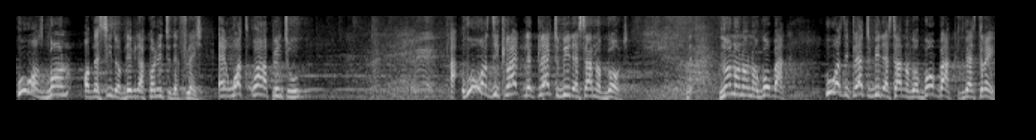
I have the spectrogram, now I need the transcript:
Who was born of the seed of David according to the flesh? And what, what happened to? Uh, who was declared, declared to be the Son of God? No, no, no, no. Go back. Who was declared to be the Son of God? Go back, verse 3.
